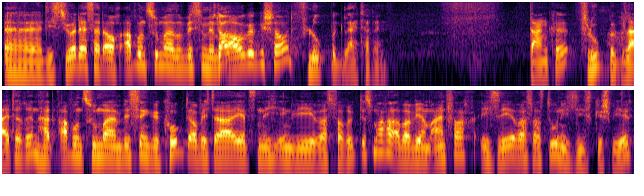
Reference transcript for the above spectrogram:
Äh, die Stewardess hat auch ab und zu mal so ein bisschen mit Stopp. dem Auge geschaut. Flugbegleiterin. Danke. Flugbegleiterin hat ab und zu mal ein bisschen geguckt, ob ich da jetzt nicht irgendwie was Verrücktes mache. Aber wir haben einfach, ich sehe was, was du nicht siehst, gespielt.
